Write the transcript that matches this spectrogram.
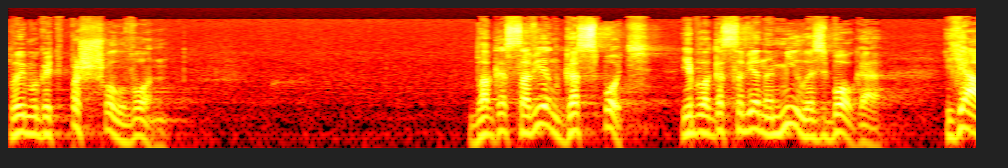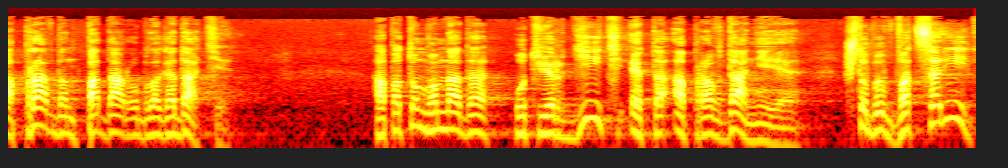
Вы ему говорите, пошел вон. Благословен Господь и благословена милость Бога. Я оправдан по дару благодати. А потом вам надо утвердить это оправдание, чтобы воцарить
